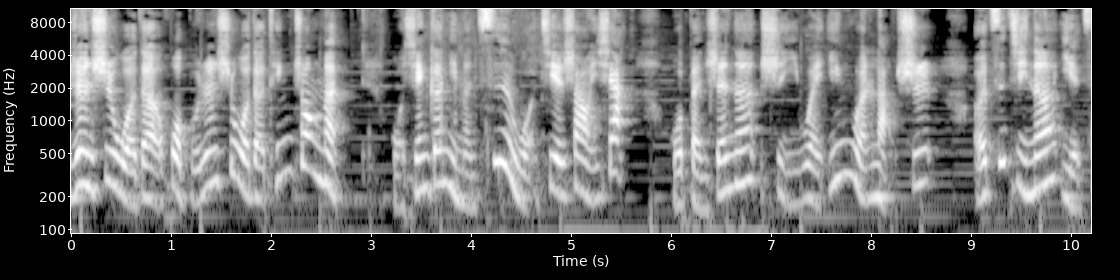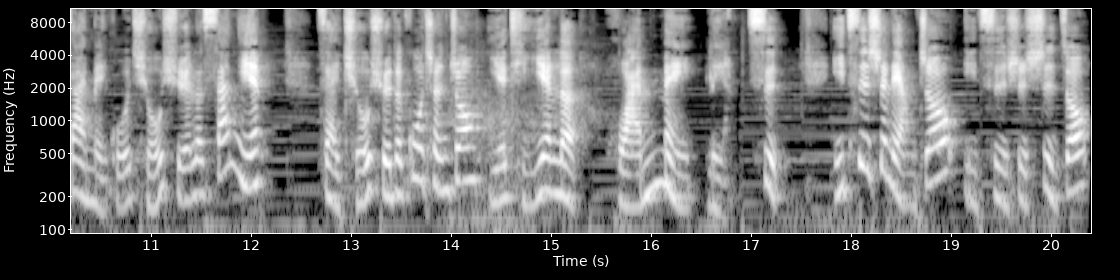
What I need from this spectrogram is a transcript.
认识我的或不认识我的听众们，我先跟你们自我介绍一下。我本身呢是一位英文老师，而自己呢也在美国求学了三年，在求学的过程中也体验了环美两次，一次是两周，一次是四周。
